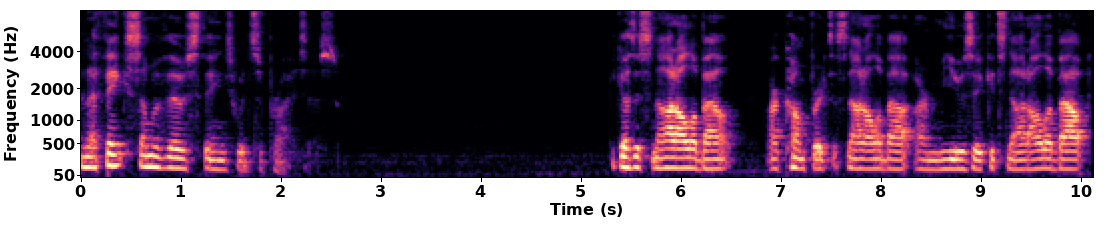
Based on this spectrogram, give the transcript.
And I think some of those things would surprise us. Because it's not all about our comforts. It's not all about our music. It's not all about,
